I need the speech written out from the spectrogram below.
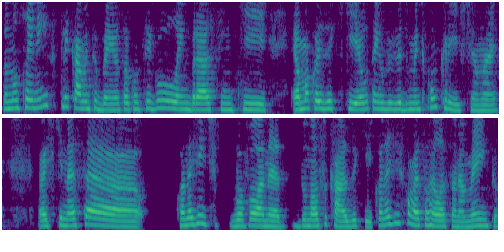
eu não sei nem explicar muito bem, eu só consigo lembrar, assim, que é uma coisa que eu tenho vivido muito com o Christian, né? Eu acho que nessa. Quando a gente. Vou falar, né, do nosso caso aqui. Quando a gente começa um relacionamento,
